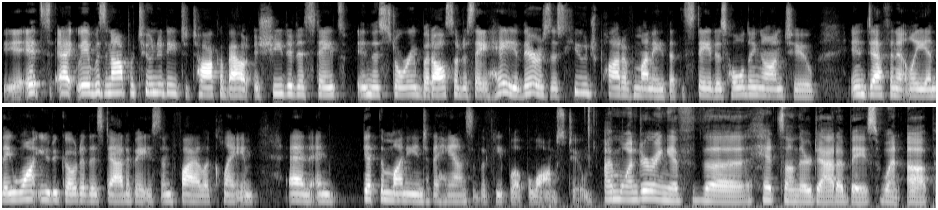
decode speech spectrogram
it's it was an opportunity to talk about escheated estates in this story, but also to say, hey, there's this huge pot of money that the state is holding on to indefinitely, and they want you to go to this database and file a claim and and get the money into the hands of the people it belongs to. I'm wondering if the hits on their database went up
